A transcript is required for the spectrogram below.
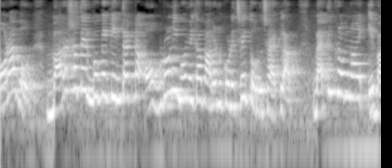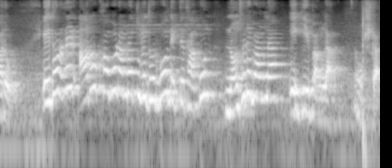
বরাবর বারাসাতের বুকে কিন্তু একটা অগ্রণী ভূমিকা পালন করেছে তরুছায়া ক্লাব। ব্যতিক্রম নয়, এবারও। এই ধরনের আরও খবর আমরা তুলে ধরবো। দেখতে থাকুন নজরে বাংলা এগিয়ে বাংলা। নমস্কার।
